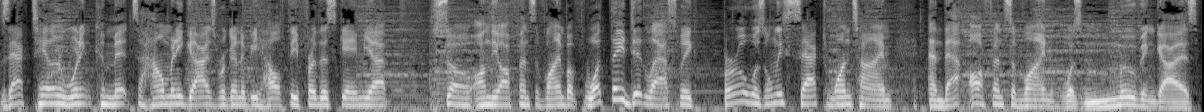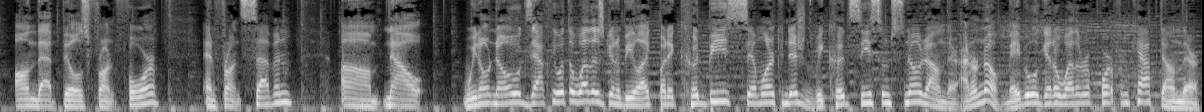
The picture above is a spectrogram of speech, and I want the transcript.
Zac Taylor wouldn't commit to how many guys were going to be healthy for this game yet. So on the offensive line, but what they did last week, Burrow was only sacked one time, and that offensive line was moving guys on that Bills front four and front seven. Um, now, we don't know exactly what the weather's going to be like, but it could be similar conditions. We could see some snow down there. I don't know. Maybe we'll get a weather report from Cap down there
